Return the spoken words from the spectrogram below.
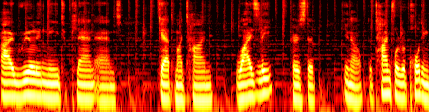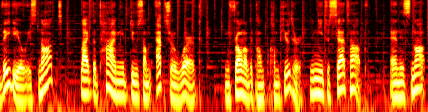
i really need to plan and get my time wisely. Because the you know the time for recording video. Is not like the time you do some extra work in front of the com computer. You need to set up. And it's not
